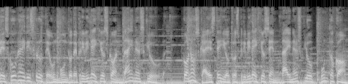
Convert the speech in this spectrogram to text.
descubra y disfrute un mundo de privilegios con Diners Club. Conozca este y otros privilegios en dinersclub.com.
